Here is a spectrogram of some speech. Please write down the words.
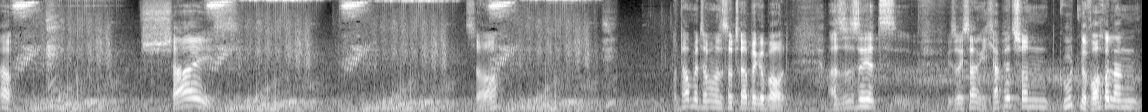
Oh. Scheiß. So. Damit haben wir uns eine Treppe gebaut. Also ist jetzt, wie soll ich sagen, ich habe jetzt schon gut eine Woche lang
